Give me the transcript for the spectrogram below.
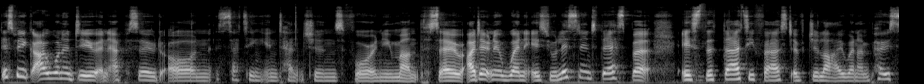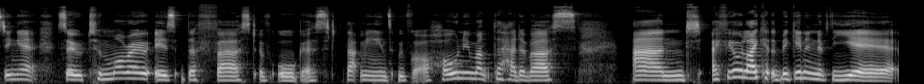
This week, I want to do an episode on setting intentions for a new month. So, I don't know when it is you're listening to this, but it's the 31st of July when I'm posting it. So, tomorrow is the 1st of August. That means we've got a whole new month ahead of us. And I feel like at the beginning of the year,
